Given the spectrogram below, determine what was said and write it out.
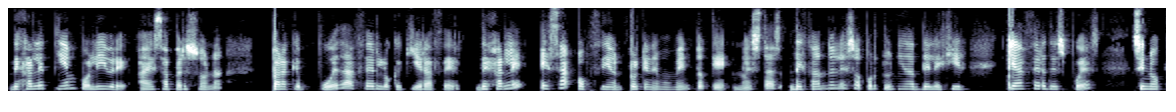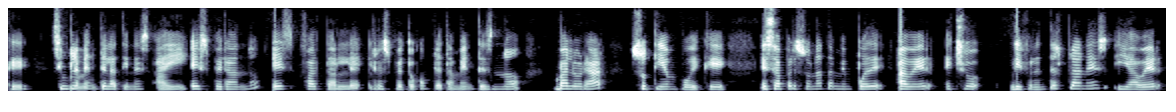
dejarle tiempo libre a esa persona para que pueda hacer lo que quiera hacer, dejarle esa opción, porque en el momento que no estás dejándole esa oportunidad de elegir qué hacer después, sino que simplemente la tienes ahí esperando, es faltarle el respeto completamente, es no valorar su tiempo y que esa persona también puede haber hecho diferentes planes y haber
